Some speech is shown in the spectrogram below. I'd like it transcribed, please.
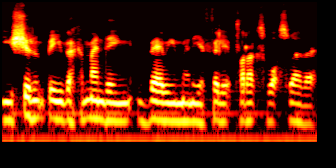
you shouldn't be recommending very many affiliate products whatsoever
